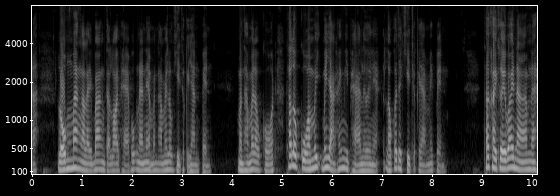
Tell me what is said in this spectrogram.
นะล้มมั่งอะไรบ้างแต่รอยแผลพวกนั้นเนี่ยมันทำให้เราขี่จักรยานเป็น มันทำให้เราโกรธถ้าเรากลัวไม่ไม่อยากให้มีแผลเลยเนี่ยเราก็จะขี่จักรยานไม่เป็น ถ้าใครเคยว่ายน้ำนะ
